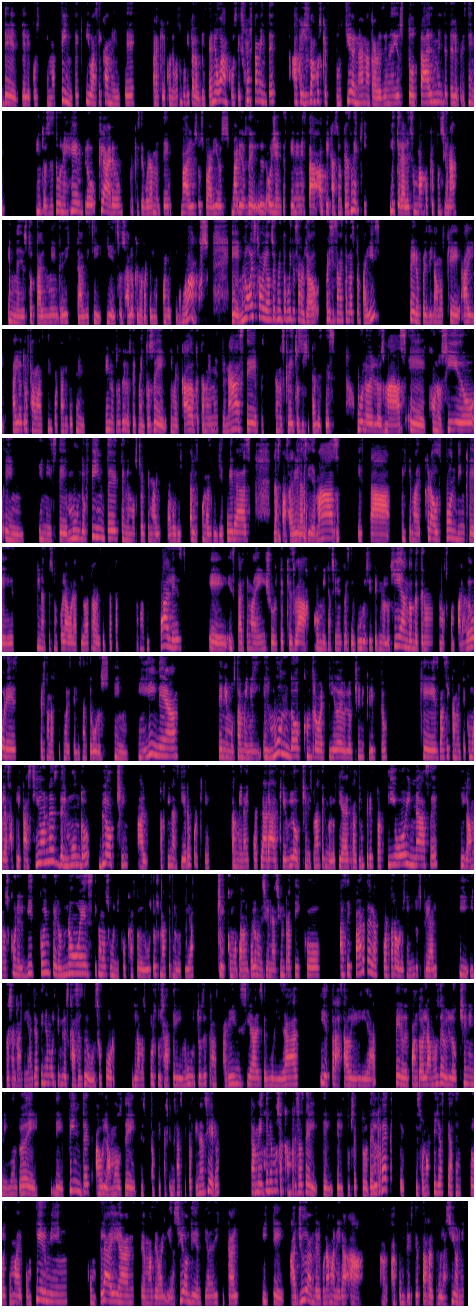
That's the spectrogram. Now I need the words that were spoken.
de, del ecosistema fintech y básicamente, para que le conozcamos un poquito a la audiencia de neobancos, es sí. justamente aquellos bancos que funcionan a través de medios totalmente telepresentes. Entonces, un ejemplo claro, porque seguramente varios usuarios, varios de oyentes tienen esta aplicación que es Neki, literal es un banco que funciona en medios totalmente digitales y, y, eso es a lo que nos referimos cuando decimos bancos. Eh, no es todavía un segmento muy desarrollado precisamente en nuestro país, pero pues digamos que hay, hay otros avances importantes en, en otros de los segmentos de, de, mercado que también mencionaste, pues los créditos digitales que es uno de los más eh, conocidos en, en este mundo fintech. Tenemos todo el tema de los pagos digitales con las billeteras, las pasarelas y demás. Está el tema de crowdfunding, que es financiación colaborativa a través de plataformas digitales. Eh, está el tema de InsurTech, que es la combinación entre seguros y tecnología, en donde tenemos comparadores, personas que comercializan seguros en, en línea. Tenemos también el, el, mundo controvertido de blockchain y cripto, que es básicamente como las aplicaciones del mundo blockchain al sector financiero, porque también hay que aclarar que blockchain es una tecnología detrás de un criptoactivo y nace, digamos, con el Bitcoin, pero no es, digamos, su único caso de uso, es una tecnología que, como también te lo mencioné hace un ratico, hace parte de la cuarta revolución industrial y, y pues en realidad ya tiene múltiples casos de uso por, digamos, por sus atributos de transparencia, de seguridad y de trazabilidad pero cuando hablamos de blockchain en el mundo de, de fintech, hablamos de, de, sus aplicaciones al sector financiero. También tenemos acá empresas del, del, del subsector del REC, que son aquellas que hacen todo el tema de confirming, compliance, temas de validación, de identidad digital y que ayudan de alguna manera a, a, a cumplir ciertas regulaciones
